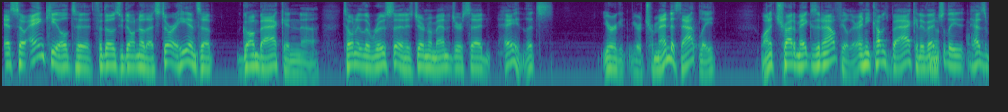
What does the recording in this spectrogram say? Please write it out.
and so Ankiel, to for those who don't know that story, he ends up going back and uh, Tony La Russa and his general manager said, "Hey, let's you're you're a tremendous athlete. Why don't try to make as an outfielder?" And he comes back and eventually has a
